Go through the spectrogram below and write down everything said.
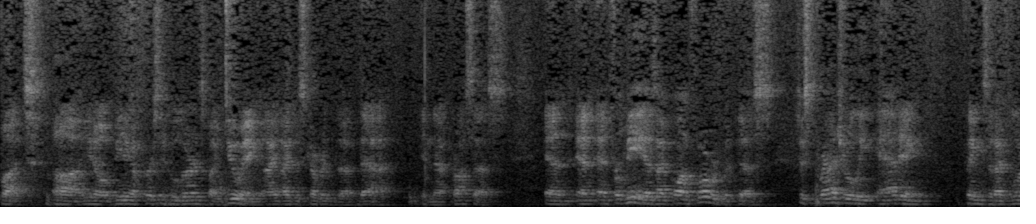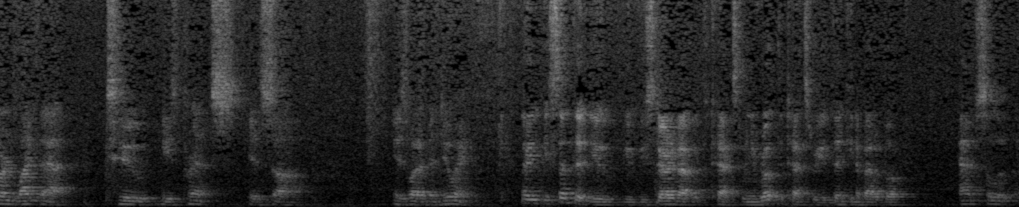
But, uh, you know, being a person who learns by doing, I, I discovered the, that in that process. And, and, and for me, as I've gone forward with this, just gradually adding things that I've learned like that to these prints is, uh, is what I've been doing. Now, you you said that you, you you started out with the text. When you wrote the text, were you thinking about a book? Absolutely.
